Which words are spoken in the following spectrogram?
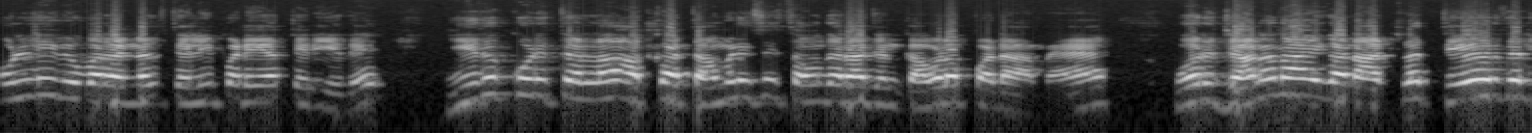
புள்ளி விவரங்கள் தெளிப்படையா தெரியுது. இது குறித்தெல்லாம் அக்கா தமிழிசை சவுந்தரராஜன் கவலைப்படாம ஒரு ஜனநாயக நாட்டுல தேர்தல்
